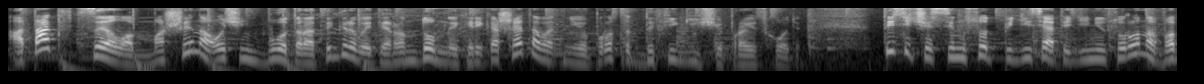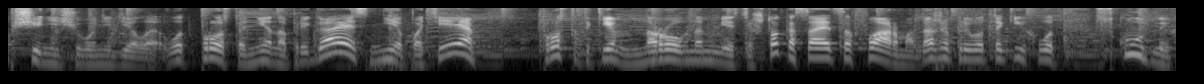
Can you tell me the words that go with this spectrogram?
А так, в целом, машина очень бодро отыгрывает, и рандомных рикошетов от нее просто дофигище происходит. 1750 единиц урона вообще ничего не делая. Вот просто не напрягаясь, не потея, просто таким на ровном месте. Что касается фарма, даже при вот таких вот скудных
